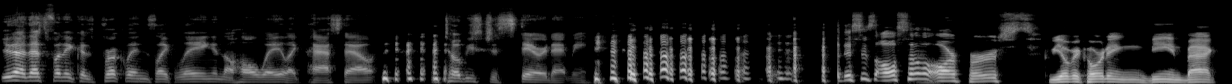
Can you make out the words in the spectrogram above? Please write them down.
you know that's funny because Brooklyn's like laying in the hallway, like passed out. And Toby's just staring at me. this is also our first video recording being back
